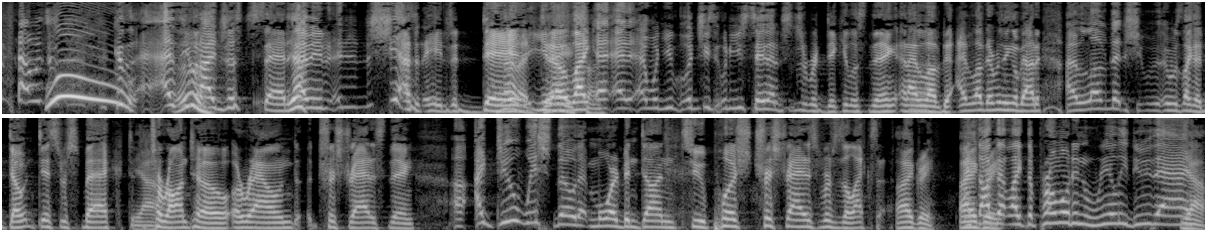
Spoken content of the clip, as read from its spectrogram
that was because as you and I just said, Yeah. I mean, she hasn't aged a day. A you day, know, like and, and- when you when she when you say that, it's just a ridiculous thing, and I loved it. I loved everything about it. I loved that she it was like a don't disrespect Yeah. Toronto around Trish Stratus thing. Uh, I do wish though that more had been done to push Trish Stratus versus Alexa. I agree. I, I, thought that like the promo didn't really do that. Yeah.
